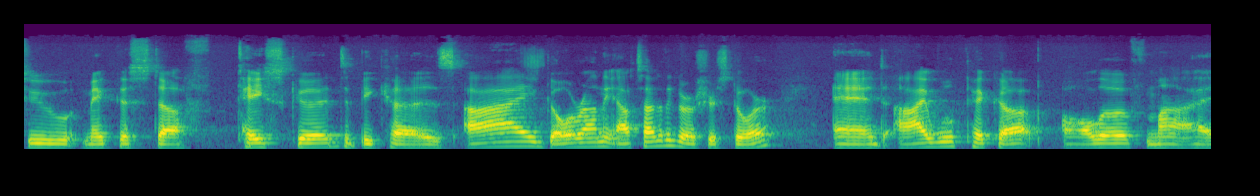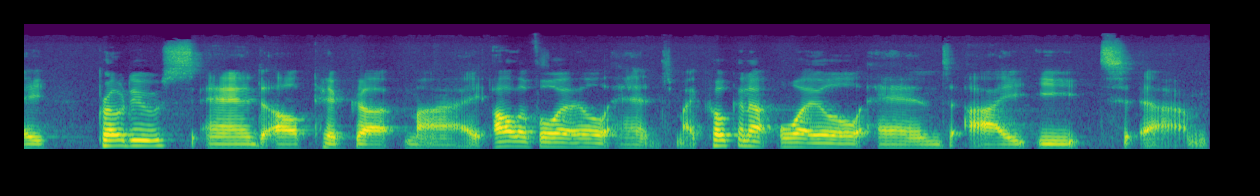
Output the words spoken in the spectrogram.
to make this stuff taste good? Because I go around the outside of the grocery store and I will pick up all of my produce and I'll pick up my olive oil and my coconut oil and I eat, um,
